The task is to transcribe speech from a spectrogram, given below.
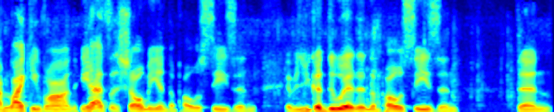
I'm like Yvonne. He has to show me in the postseason. If you could do it in the postseason, then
